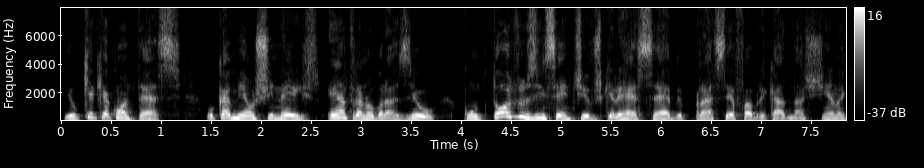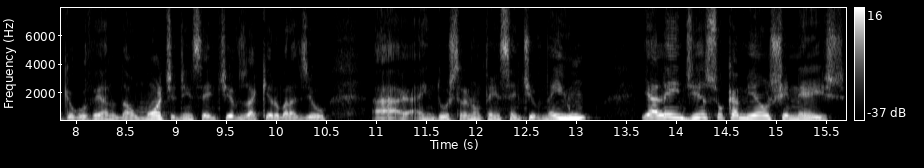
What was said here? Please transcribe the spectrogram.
E o que, que acontece? O caminhão chinês entra no Brasil com todos os incentivos que ele recebe para ser fabricado na China, que o governo dá um monte de incentivos. Aqui no Brasil a, a indústria não tem incentivo nenhum. E além disso, o caminhão chinês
